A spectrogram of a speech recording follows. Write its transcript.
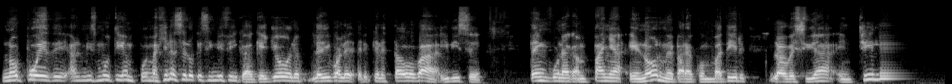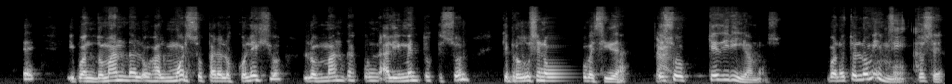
no puede al mismo tiempo, imagínense lo que significa que yo le, le digo que el Estado va y dice, tengo una campaña enorme para combatir la obesidad en Chile y cuando mandan los almuerzos para los colegios, los mandas con alimentos que son que producen obesidad. ¿Eso qué diríamos? Bueno, esto es lo mismo. Entonces,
